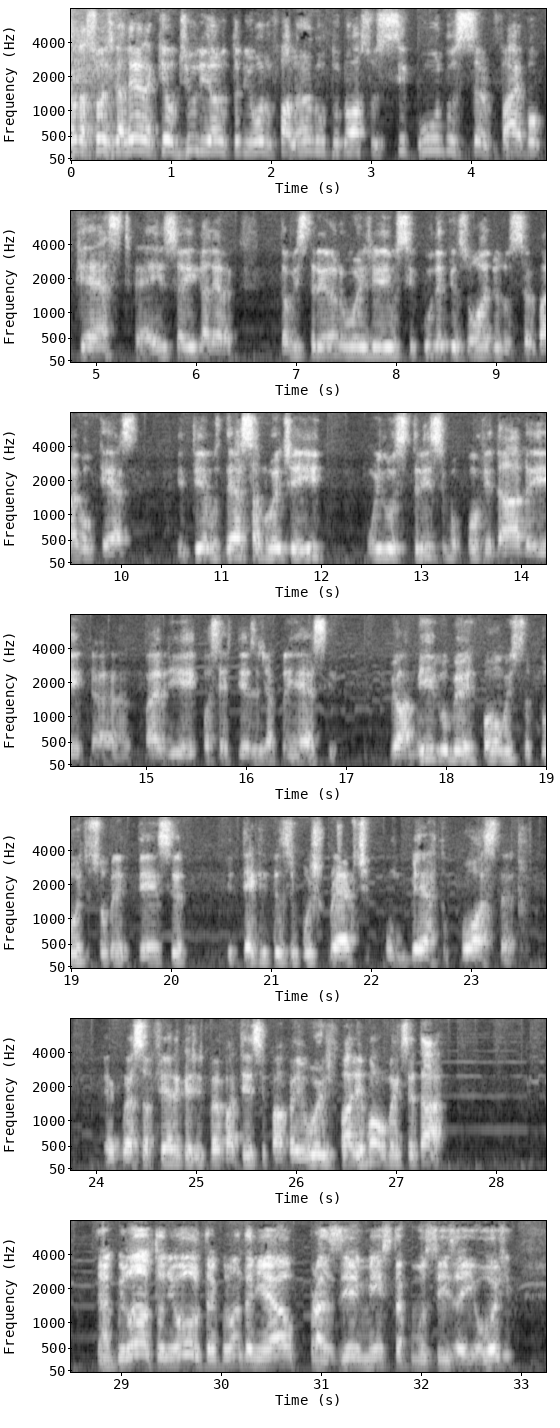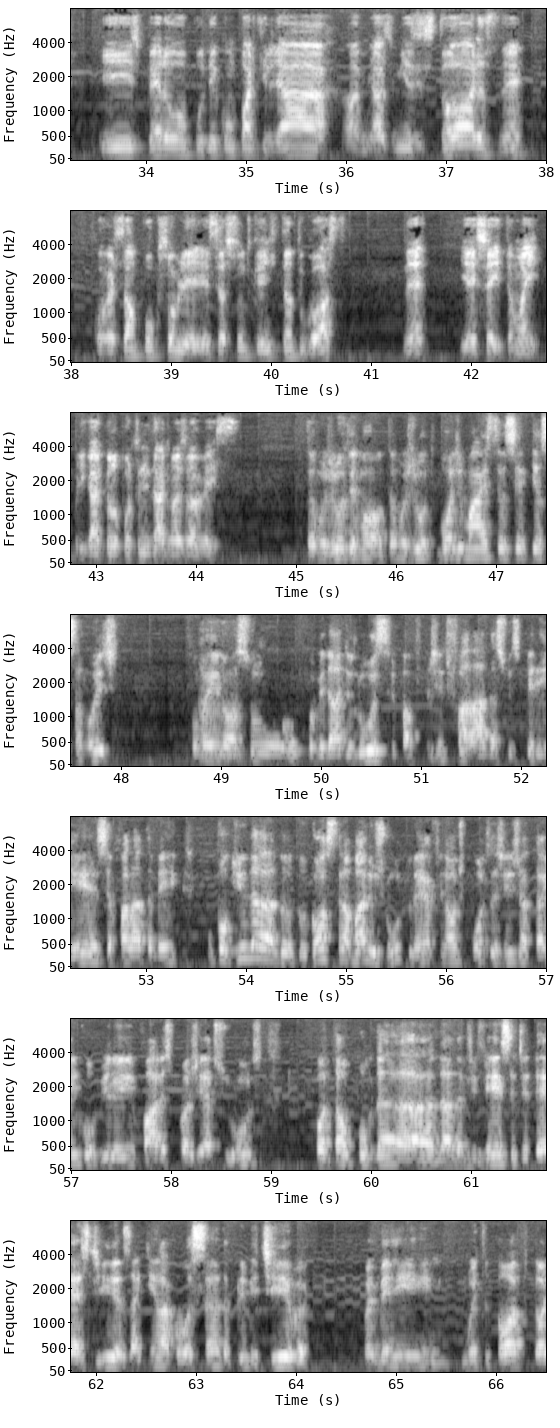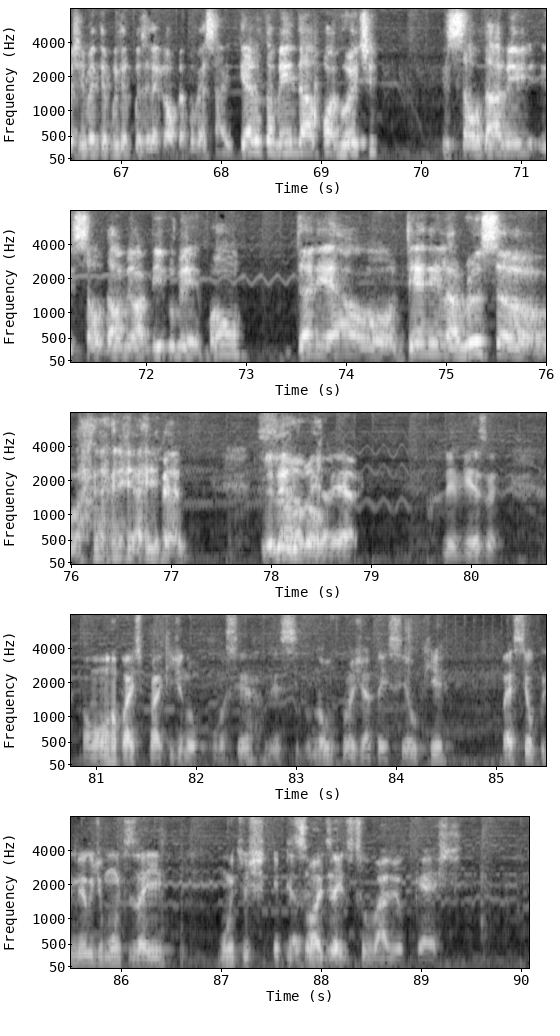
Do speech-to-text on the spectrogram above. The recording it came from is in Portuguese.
Saudações, galera. Aqui é o Juliano Toniolo falando do nosso segundo Survival Cast. É isso aí, galera. Estamos estreando hoje aí o segundo episódio do Survival Cast. E temos nessa noite aí um ilustríssimo convidado aí, a maioria aí com certeza já conhece. Meu amigo, meu irmão, instrutor de sobrevivência e técnicas de bushcraft, Humberto Costa. É com essa fera que a gente vai bater esse papo aí hoje. Fala, irmão, como é que você tá? Tranquilão, Toniolo, tranquilão, Daniel. Prazer imenso estar com vocês aí hoje. E espero poder compartilhar as minhas histórias, né? Conversar um pouco sobre esse assunto que a gente tanto gosta, né? E é isso aí, tamo aí. Obrigado pela oportunidade mais uma vez. Tamo junto, irmão, tamo junto. Bom demais ter você aqui essa noite como aí nosso convidado ilustre para a gente falar da sua experiência, falar também um pouquinho da, do, do, nosso trabalho junto, né? Afinal de contas, a gente já está envolvido em vários projetos juntos, contar um pouco da, da, da, vivência de 10 dias aqui em Lagoa Santa, primitiva. Foi bem, muito top. Então a gente vai ter muita coisa legal para conversar. E quero também dar boa noite e saudar, e saudar o meu amigo, meu irmão, Daniel, Danny LaRusso. e aí, Dani? Beleza, Salve, galera. Beleza? É uma honra participar aqui de novo com você, desse novo projeto aí seu, que vai ser o primeiro de muitos aí, muitos episódios aí do Survival Cast.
